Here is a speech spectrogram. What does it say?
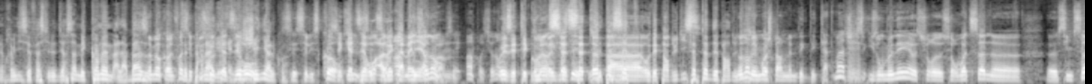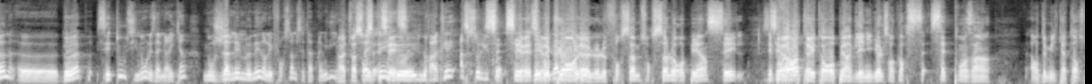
l'après-midi, c'est facile de dire ça, mais quand même à la base, Non mais encore une fois, c'est plus paire-là, que elle est- elle est 4-0. géniale quoi. C'est c'est les scores. C'est aussi. 4-0 avec la manière. C'est impressionnant. Oui, ils étaient combien pas existé. 7 Ils up étaient à- sept. au départ du 10 Setup départ du Non, non, 10. mais moi je parle même des, des 4 matchs. Hmm. Ils, ont mené euh, sur, euh, sur Watson, euh, euh, Simpson, 2 up, c'est tout. Sinon, les Américains n'ont jamais mené dans les foursomes cet après-midi. Ouais, de toute Ça façon, a été c'est- une, c'est- une raclée absolue. C'est c'est- c'est récurrent, le, absolues. le, le foursome sur sol européen, c'est C'est c'est vraiment territoire européen. Glen Eagles, encore 7.1 en 2014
